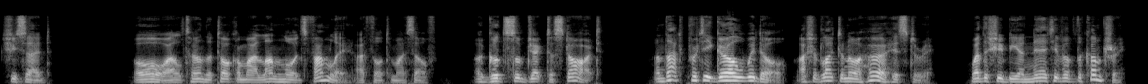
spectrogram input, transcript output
she said. Oh, I'll turn the talk on my landlord's family, I thought to myself. A good subject to start. And that pretty girl widow, I should like to know her history, whether she be a native of the country,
